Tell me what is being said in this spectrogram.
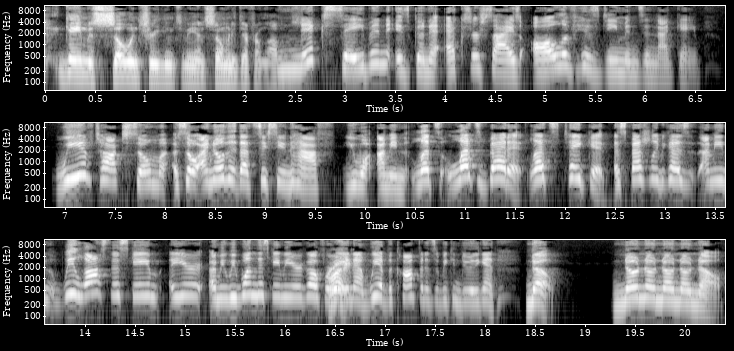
that game is so intriguing to me on so many different levels. Nick Saban is going to exercise all of his demons in that game. We have talked so much. So I know that that's 16 and a half. You want, I mean, let's, let's bet it. Let's take it, especially because, I mean, we lost this game a year. I mean, we won this game a year ago for Right. A&M. We have the confidence that we can do it again. No, no, no, no, no, no.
